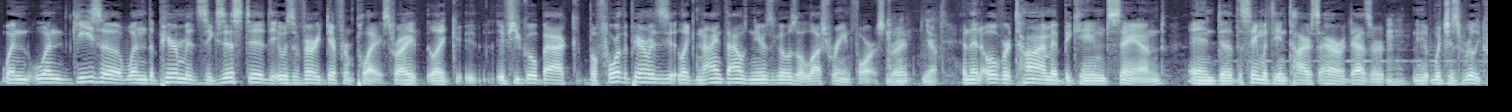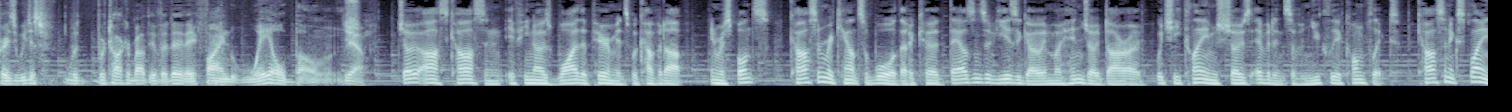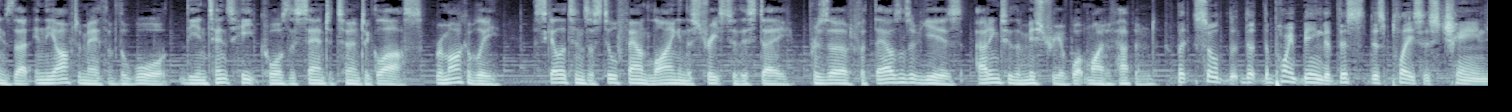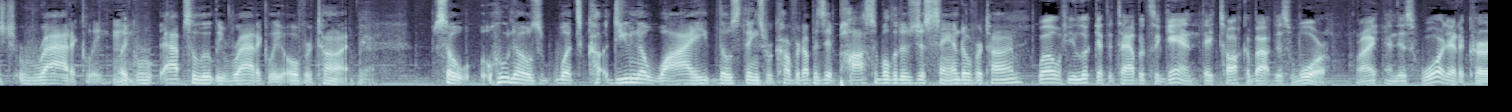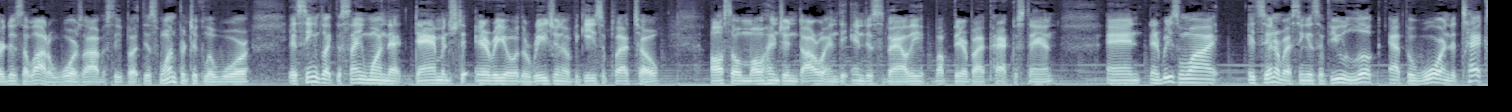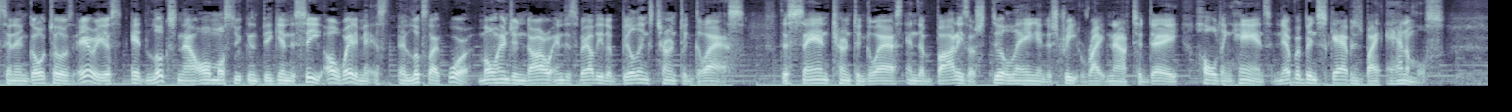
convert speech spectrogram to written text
when when Giza, when the pyramids existed, it was a very different place, right? Like if you go back before the pyramids, like nine thousand years ago, it was a lush rainforest, right? Yeah. And then over time, it became sand, and uh, the same with the entire Sahara Desert, which is really crazy. We just we we're talking about the other day. They find whale bones. Yeah. Joe asks Carson if he knows why the pyramids were covered up. In response, Carson recounts a war that occurred thousands of years ago in Mohenjo-Daro, which he claims shows evidence of a nuclear conflict. Carson explains that in the aftermath of the war, the intense heat caused the sand to turn to glass. Remarkably, skeletons are still found lying in the streets to this day, preserved for thousands of years, adding to the mystery of what might have happened. But so the, the the point being that this this place has changed radically, mm-hmm. like r- absolutely radically over time. Yeah. So who knows what's? Co- do you know why those things were covered up? Is it possible that it was just sand over time? Well, if you look at the tablets again, they talk about this war, right? And this war that occurred, there's a lot of wars, obviously, but this one particular war, it seems like the same one that damaged the area or the region of the Giza Plateau, also Mohenjo-Daro and the Indus Valley up there by Pakistan. And the reason why it's interesting is if you look at the war in the text and then go to those areas, it looks now almost you can begin to see, oh, wait a minute, it looks like war. Mohenjo-Daro, Indus Valley, the buildings turned to glass. The sand turned to glass, and the bodies are still laying in the street right now today, holding hands, never been scavenged by animals.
